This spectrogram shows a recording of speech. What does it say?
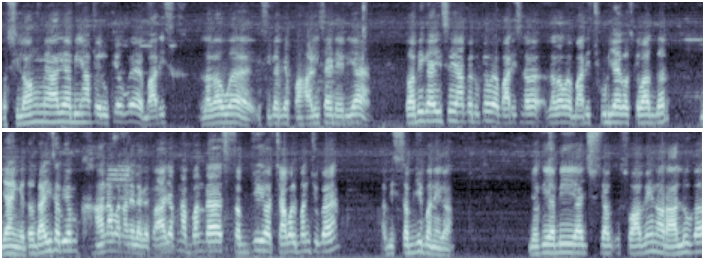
तो शिलोंग में आ गए, अभी यहाँ पे रुके हुए हैं। बारिश लगा हुआ है। इसी करके पहाड़ी साइड एरिया है। तो अभी गाइस से यहाँ पे रुके हुए बारिश लगा, लगा हुआ है बारिश छूट जाएगा उसके बाद उधर जाएँगे। तो गाइस अभी हम खाना बनाने लगे तो आज अपना बन रहा है सब्ज़ी और चावल बन चुका है। अभी सब्ज़ी बनेगा जो कि अभी आज सोयाबीन और आलू का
